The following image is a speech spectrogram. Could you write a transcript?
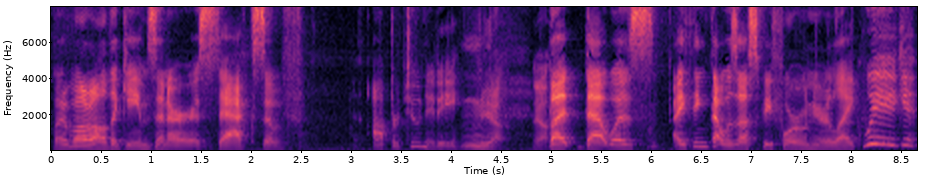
what about all the games in our stacks of opportunity? Mm, yeah yeah But that was, I think that was us before when you're like, we get,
